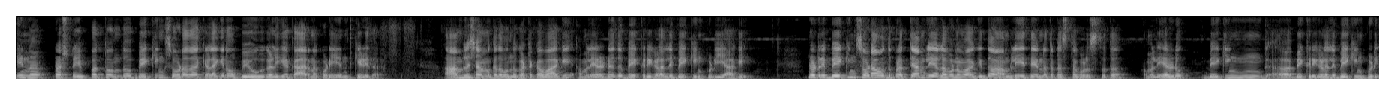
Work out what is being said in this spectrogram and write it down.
ಇನ್ನು ಪ್ರಶ್ನೆ ಇಪ್ಪತ್ತೊಂದು, ಬೇಕಿಂಗ್ ಸೋಡಾದ ಕೆಳಗಿನ ಉಪಯೋಗಗಳಿಗೆ ಕಾರಣ ಕೊಡಿ ಅಂತ ಕೇಳಿದ್ದಾರೆ. ಆಮ್ಲಶಾಮಕದ ಒಂದು ಘಟಕವಾಗಿ, ಆಮೇಲೆ ಎರಡನೇದು ಬೇಕರಿಗಳಲ್ಲಿ ಬೇಕಿಂಗ್ ಪುಡಿಯಾಗಿ. ನೋಡ್ರಿ ಬೇಕಿಂಗ್ ಸೋಡಾ ಒಂದು ಪ್ರತ್ಯಾಮ್ಲೀಯ ಲವಣವಾಗಿದ್ದು ಆಮ್ಲೀಯತೆಯನ್ನು ತಟಸ್ಥಗೊಳಿಸ್ತದೆ. ಆಮೇಲೆ ಎರಡು ಬೇಕಿಂಗ್ ಬೇಕರಿಗಳಲ್ಲಿ ಬೇಕಿಂಗ್ ಪುಡಿ.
